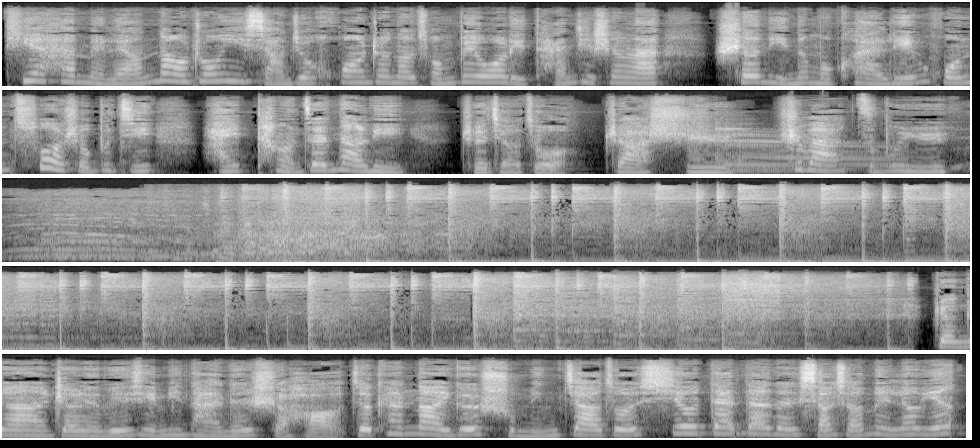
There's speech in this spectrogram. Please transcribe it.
天还没亮，闹钟一响就慌张的从被窝里弹起身来，身体那么快，灵魂措手不及，还躺在那里，这叫做诈尸，是吧？子不语。刚刚啊，整理微信平台的时候，就看到一个署名叫做“羞答答”的小小美留言：“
